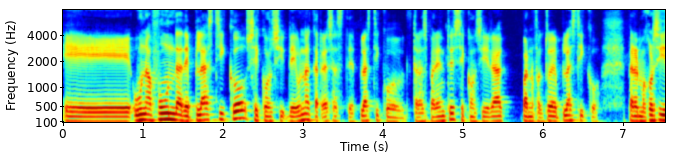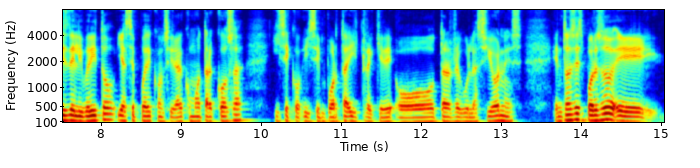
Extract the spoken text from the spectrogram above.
Eh, una funda de plástico, se de una carrera de plástico transparente, se considera manufactura de plástico, pero a lo mejor si es de librito ya se puede considerar como otra cosa y se, y se importa y requiere otras regulaciones. Entonces, por eso eh,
